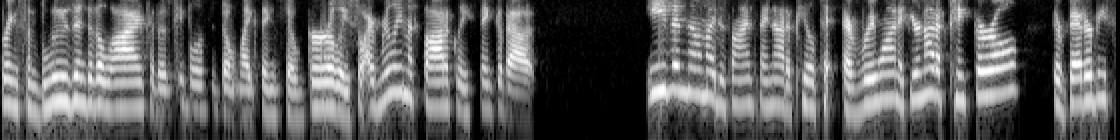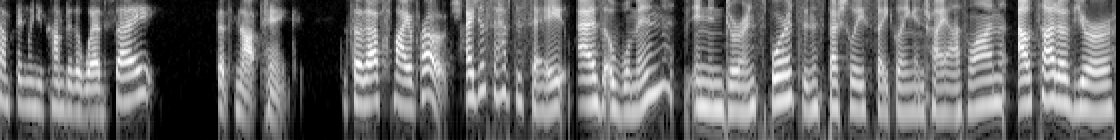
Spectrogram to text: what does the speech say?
bring some blues into the line for those people that don't like things so girly. So I really methodically think about even though my designs may not appeal to everyone, if you're not a pink girl, there better be something when you come to the website that's not pink. So that's my approach. I just have to say, as a woman in endurance sports and especially cycling and triathlon, outside of your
